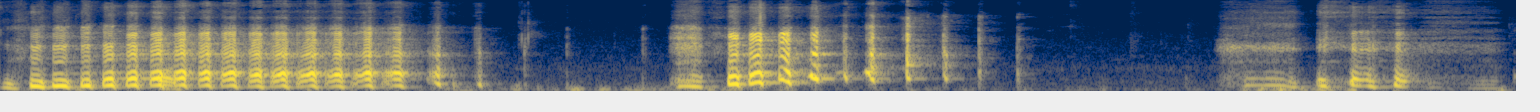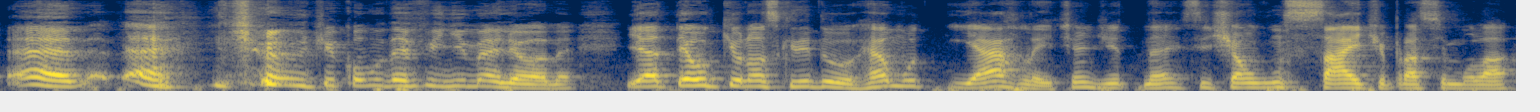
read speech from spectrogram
É, é, não tinha- como definir melhor, né? E até o que o nosso querido Helmut Yarley tinha dito, né? Se tinha algum site para simular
